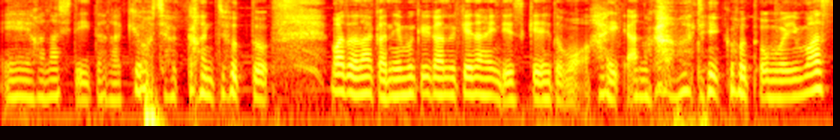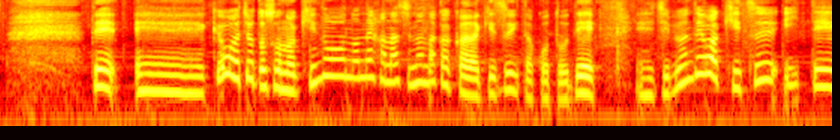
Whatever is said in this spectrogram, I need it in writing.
えー話していただき今日若干ちょっとまだなんか眠気が抜けないんですけれどもははいあの 頑張っていこうと思います。で、えー今日はちょっとその昨日のね話の中から気づいたことで、えー自分では気づいて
